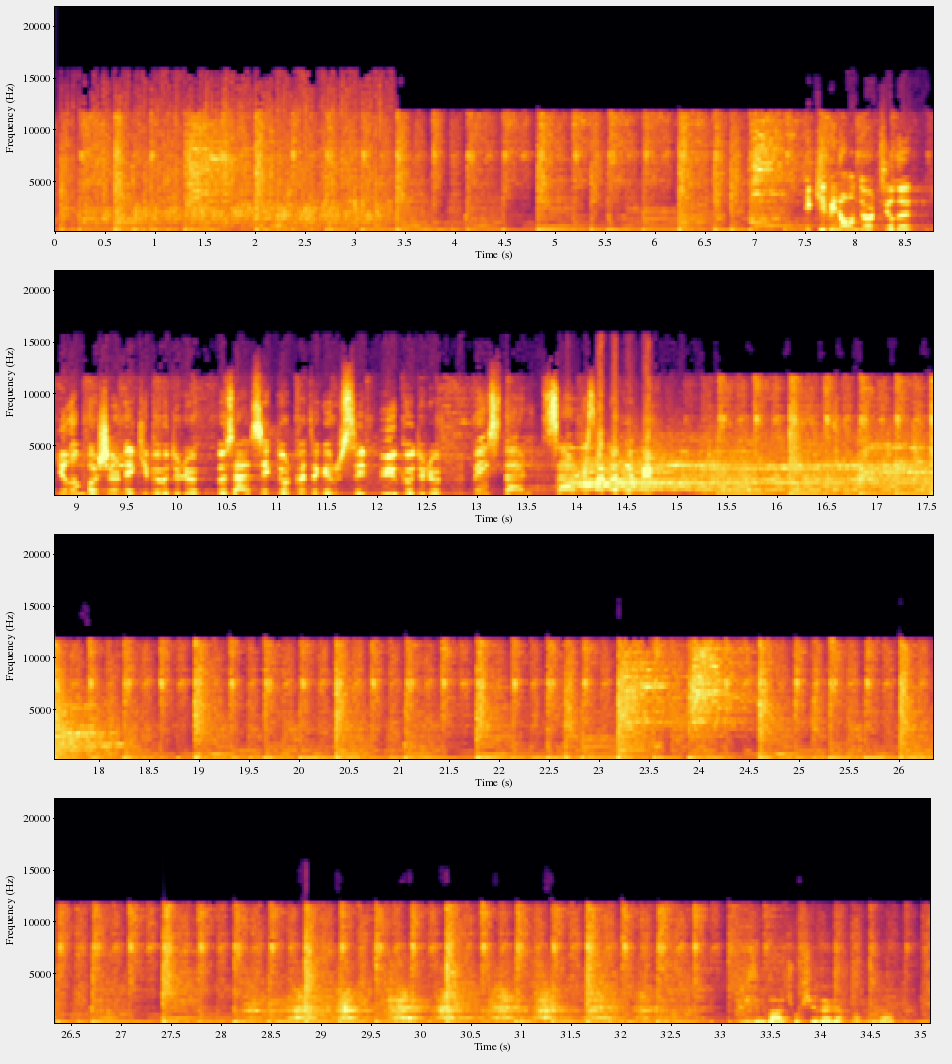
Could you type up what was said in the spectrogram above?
...2014 yılı yılın başarılı ekibi ödülü, özel sektör kategorisi büyük ödülü, Vestel Servis Akademi. Daha çok şeyler yapmamız lazım.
